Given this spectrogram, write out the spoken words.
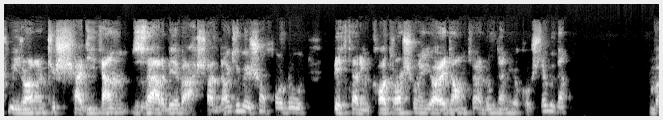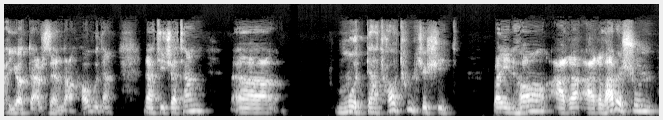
تو ایران هم که شدیدن ضربه وحشتناکی بهشون خورده بود. بهترین کادراشون رو یا اعدام کرده بودن یا کشته بودن و یا در زندان ها بودن. نتیجتا مدت ها طول کشید و اینها اغلبشون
